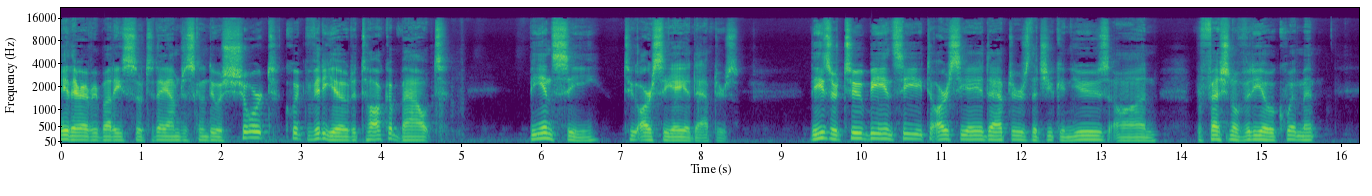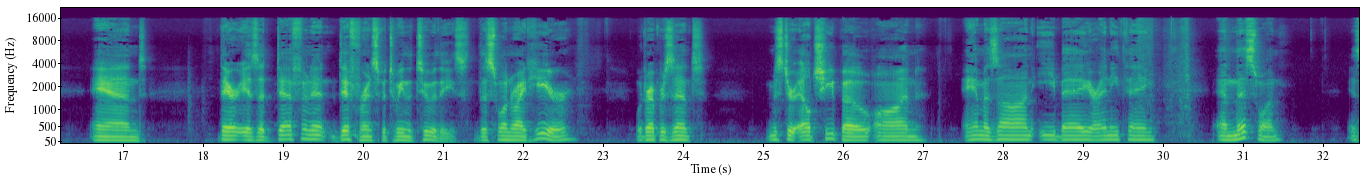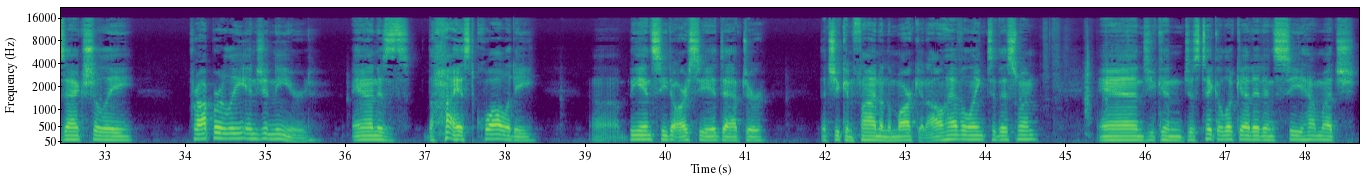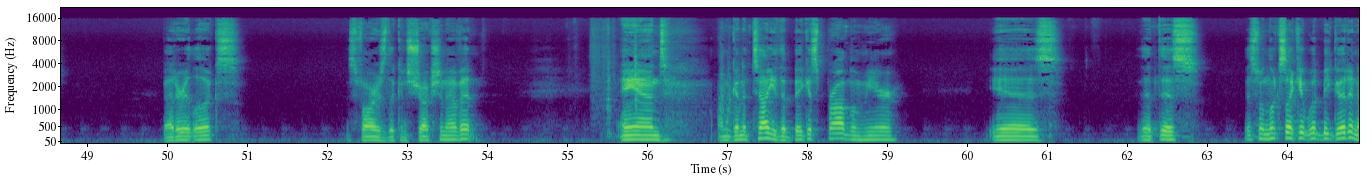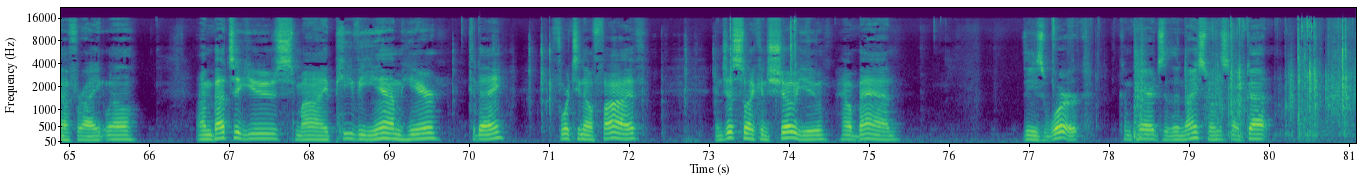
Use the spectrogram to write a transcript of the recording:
Hey there everybody. So today I'm just going to do a short quick video to talk about BNC to RCA adapters. These are two BNC to RCA adapters that you can use on professional video equipment and there is a definite difference between the two of these. This one right here would represent Mr. El Cheapo on Amazon, eBay, or anything. And this one is actually properly engineered and is the highest quality uh, BNC to RCA adapter that you can find on the market. I'll have a link to this one and you can just take a look at it and see how much better it looks as far as the construction of it. And I'm going to tell you the biggest problem here is that this this one looks like it would be good enough, right? Well, I'm about to use my PVM here today, 1405, and just so I can show you how bad these work compared to the nice ones, I've got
